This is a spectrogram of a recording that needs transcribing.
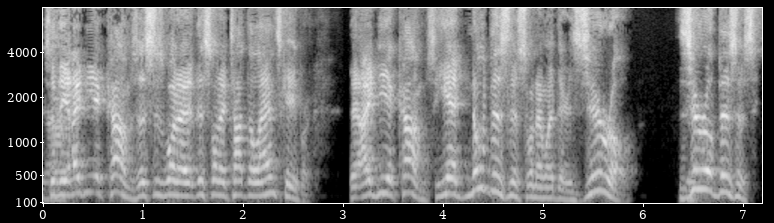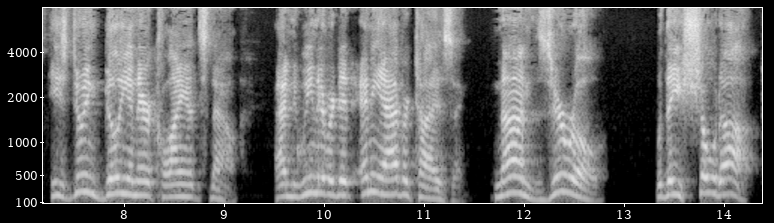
So the idea comes. This is what i this is what i taught the landscaper. The idea comes. He had no business when i went there. Zero. Zero business. He's doing billionaire clients now. And we never did any advertising. None. Zero. But they showed up.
